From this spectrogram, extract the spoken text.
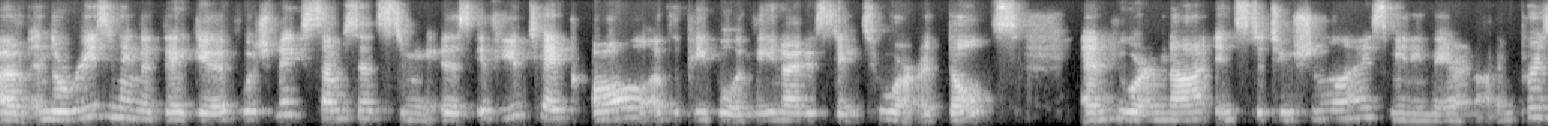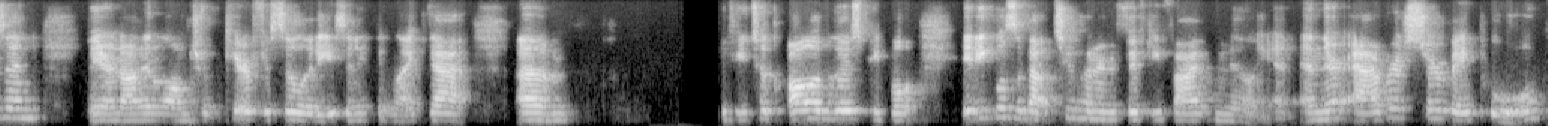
Um, and the reasoning that they give, which makes some sense to me, is if you take all of the people in the United States who are adults and who are not institutionalized, meaning they are not in prison, they are not in long-term care facilities, anything like that. Um, if you took all of those people, it equals about 255 million and their average survey pool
